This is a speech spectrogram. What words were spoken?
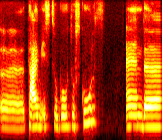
uh, time is to go to schools, and uh,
